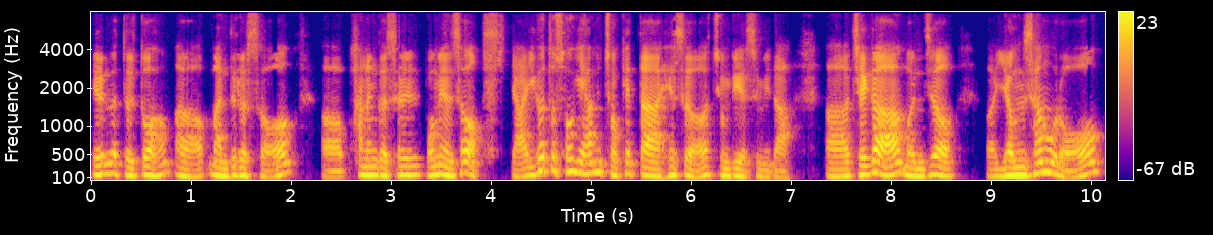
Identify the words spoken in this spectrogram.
이런 것들도 어, 만들어서 어, 파는 것을 보면서 야 이것도 소개하면 좋겠다 해서 준비했습니다. 어, 제가 먼저 어, 영상으로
